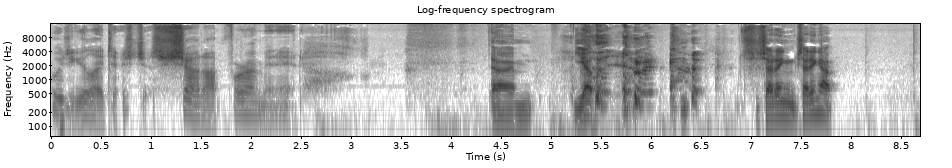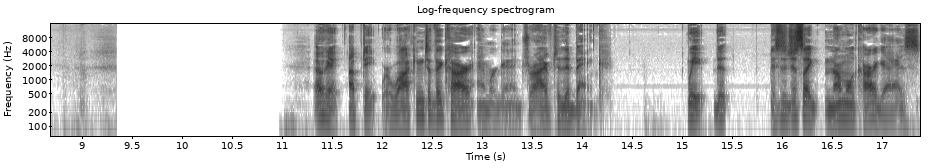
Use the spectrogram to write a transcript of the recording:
would you like to just shut up for a minute? Um, yep. shutting shutting up. Okay, update. We're walking to the car and we're gonna drive to the bank. Wait, th- this is just like normal car, guys.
